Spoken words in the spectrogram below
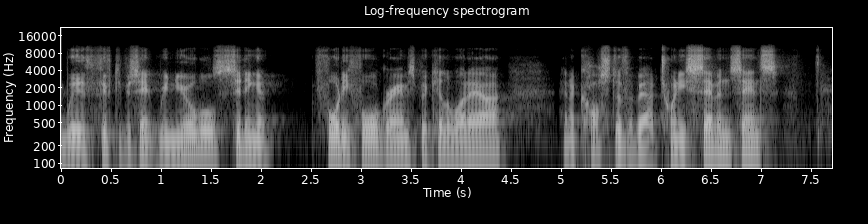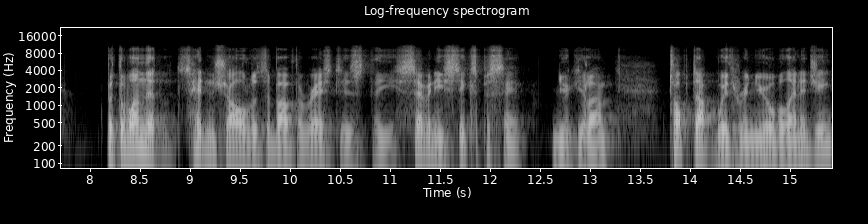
with 50% renewables sitting at 44 grams per kilowatt hour and a cost of about 27 cents. But the one that's head and shoulders above the rest is the 76% nuclear, topped up with renewable energy,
